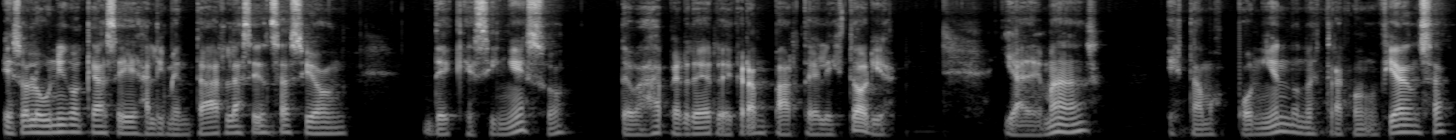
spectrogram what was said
Eso lo único que hace es alimentar la sensación de que sin eso te vas a perder de gran parte de la historia. Y además, estamos poniendo nuestra confianza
